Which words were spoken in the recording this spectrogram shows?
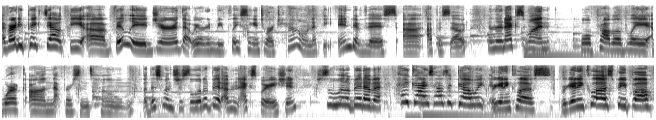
I've already picked out the uh, villager that we are going to be placing into our town at the end of this uh, episode. And the next one, we'll probably work on that person's home. But this one's just a little bit of an exploration. Just a little bit of a, hey guys, how's it going? We're getting close. We're getting close, people.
